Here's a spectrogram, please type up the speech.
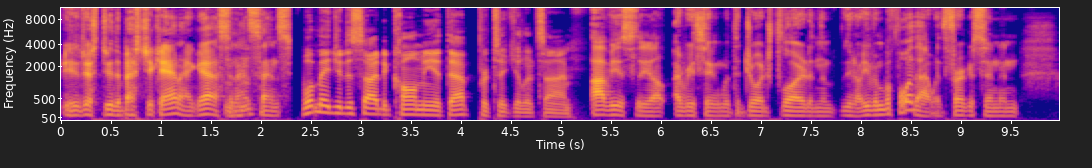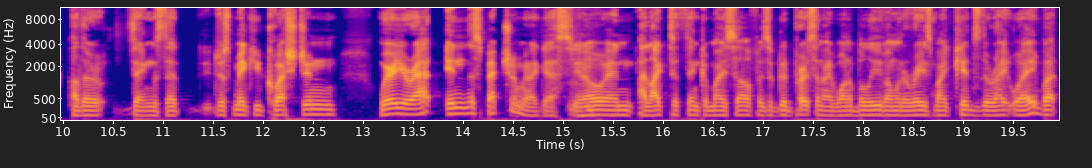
you just do the best you can, I guess, in mm-hmm. that sense. What made you decide to call me at that particular time? Obviously, uh, everything with the George Floyd and the you know even before that with Ferguson and other things that just make you question where you're at in the spectrum, and I guess you mm-hmm. know. And I like to think of myself as a good person. I want to believe I'm going to raise my kids the right way, but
